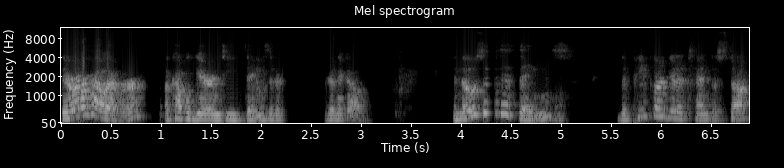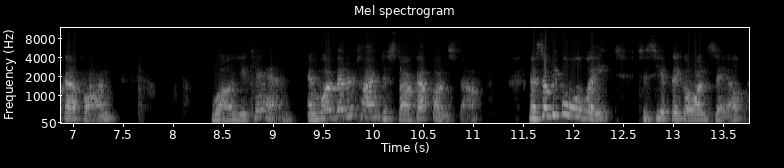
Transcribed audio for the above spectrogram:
There are, however, a couple guaranteed things that are going to go. And those are the things that people are going to tend to stock up on while you can. And what better time to stock up on stuff Now, some people will wait to see if they go on sale,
